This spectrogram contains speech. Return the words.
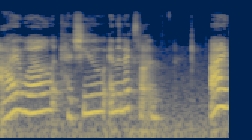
I will catch you in the next one. Bye.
